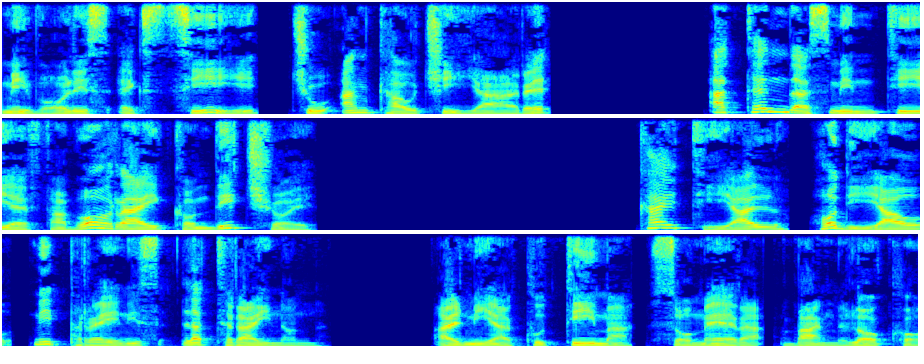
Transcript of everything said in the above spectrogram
Mi volis excii ciu ancau ciare attendas min tie favorai condicioi. Cai tial hodiau mi prenis la trainon. Al mia cutima somera ban loco.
